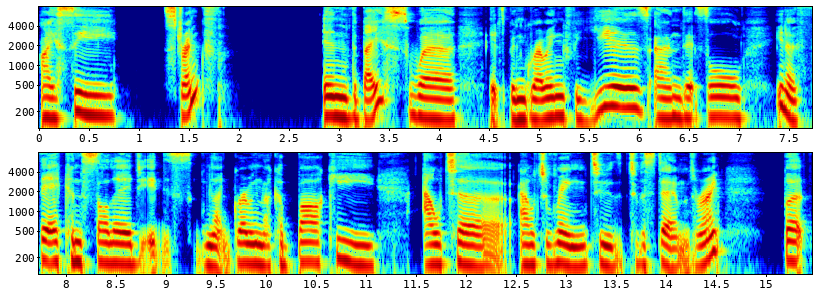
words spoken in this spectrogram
I see strength in the base where it's been growing for years and it's all, you know, thick and solid. It's like growing like a barky outer outer ring to to the stems, right? But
